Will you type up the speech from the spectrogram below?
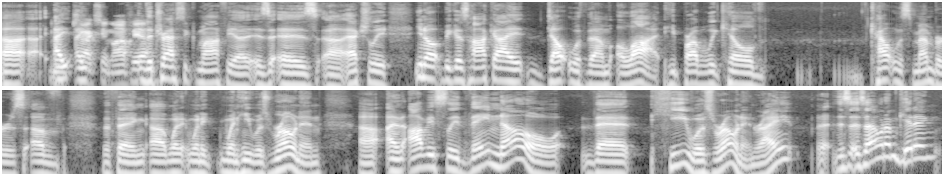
uh, I, I, Tracksuit Mafia. the Tracksuit Mafia is is uh, actually you know because Hawkeye dealt with them a lot. He probably killed countless members of the thing uh, when when he when he was Ronin, uh, and obviously they know that he was Ronin, right? Is, is that what I'm getting?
